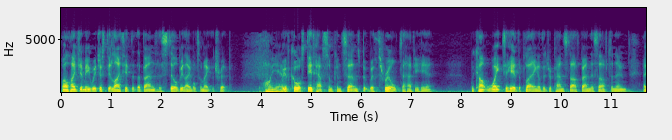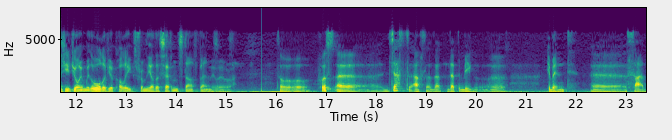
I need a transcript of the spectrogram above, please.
Well, Hajime, we're just delighted that the band has still been able to make the trip. Oh, yeah. We of course did have some concerns, but we're thrilled to have you here. We can't wait to hear the playing of the Japan Staff Band this afternoon as you join with all of your colleagues from the other seven staff bands. So uh, first, uh, just after that that big uh, event, sad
